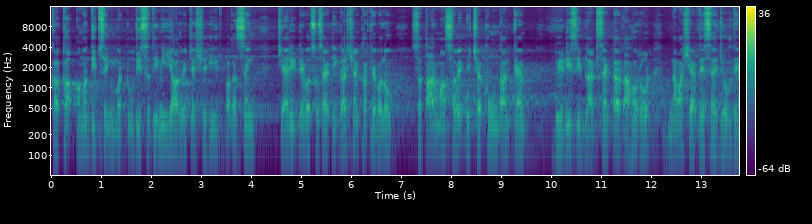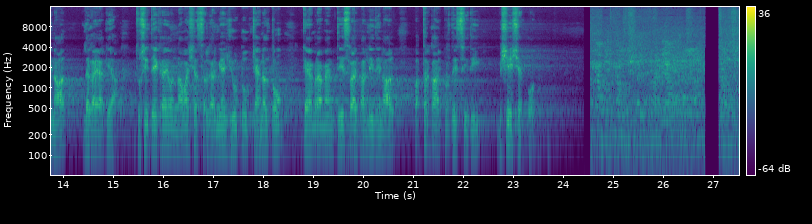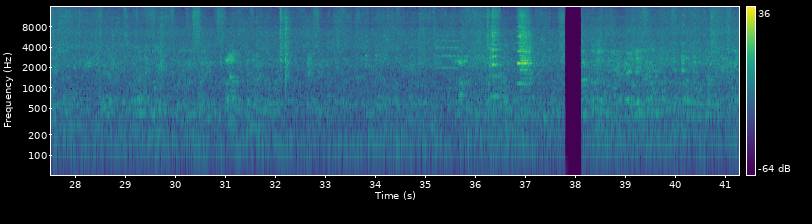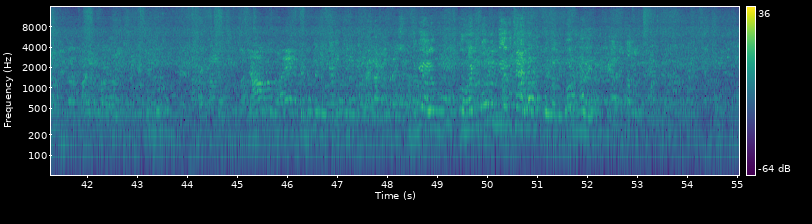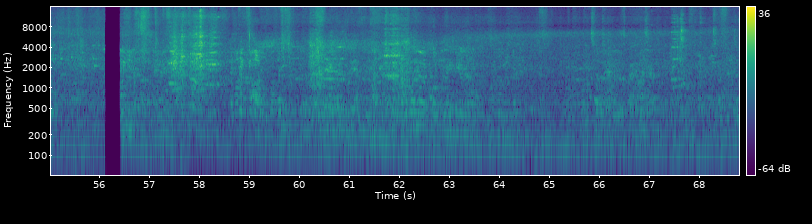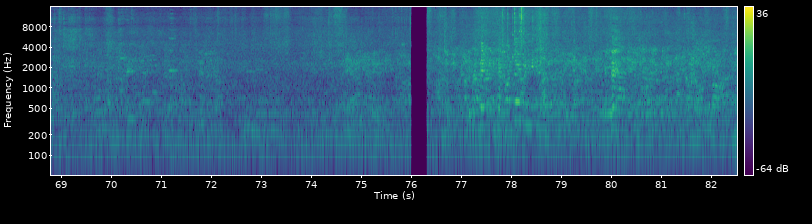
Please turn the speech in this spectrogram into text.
ਕਾਕਾ ਅਮਨਦੀਪ ਸਿੰਘ ਮੱਟੂ ਦੀ ਸਦੀਵੀ ਯਾਦ ਵਿੱਚ ਸ਼ਹੀਦ ਭਗਤ ਸਿੰਘ ਚੈਰੀਟੇਬਲ ਸੁਸਾਇਟੀ ਗੜਸ਼ੰਕਰ ਦੇ ਵੱਲੋਂ 17ਵਾਂ ਸਵੇ ਇੱਛਾ ਖੂਨਦਾਨ camp, BDC blood centre Rahon road, Nawanshahr ਦੇ ਸਹਿਯੋਗ ਦੇ ਨਾਲ ਲਗਾਇਆ ਗਿਆ। ਤੁਸੀਂ ਦੇਖ ਰਹੇ ਹੋ ਨਵਾਂ ਸ਼ਹਿਰ ਸਰਗਰਮੀਆਂ YouTube ਚੈਨਲ ਤੋਂ ਕੈਮਰਾਮੈਨ ਦੇਸਰਾਜ ਬਾਲੀ ਦੇ ਨਾਲ ਪੱਤਰਕਾਰ ਪਰਦੇਸੀ ਦੀ ਵਿਸ਼ੇਸ਼ ਰਿਪੋਰਟ। ਅੱਗੇ ਆਇਓ ਉਹ ਹਾਈਟ ਬਹੁਤ ਲੰਬੀ ਹੈ ਕਿੱਥੇ ਆਇਓ ਕੋਈ ਗੱਲ ਨਹੀਂ, ਬਹੁਤ ਲੰਬੀ ਹਾਈਟ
